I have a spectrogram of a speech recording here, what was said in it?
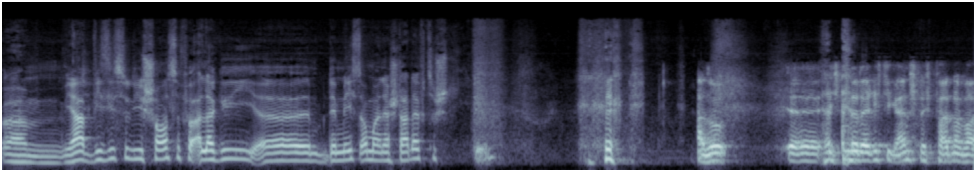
Ähm, ja, wie siehst du die Chance für Alagui, äh, demnächst auch mal in der Startelf zu stehen? Also äh, ich bin da der richtige Ansprechpartner, weil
